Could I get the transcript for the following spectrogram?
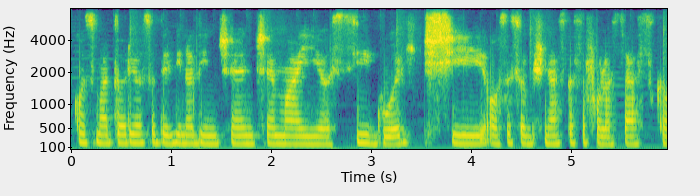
consumatorii o să devină din ce în ce mai uh, siguri și o să se obișnuiască să folosească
